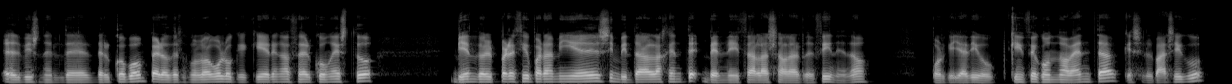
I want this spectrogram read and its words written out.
el business del cobón, pero desde luego lo que quieren hacer con esto, viendo el precio para mí es invitar a la gente, venid a las salas de cine, ¿no? Porque ya digo, 15,90, que es el básico,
